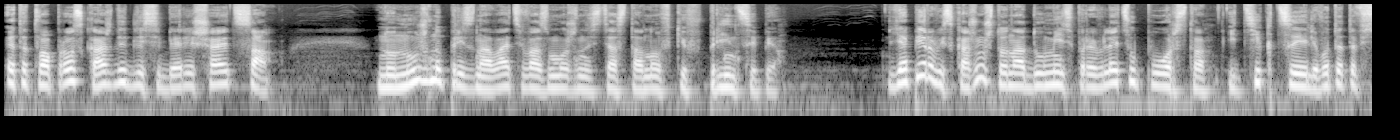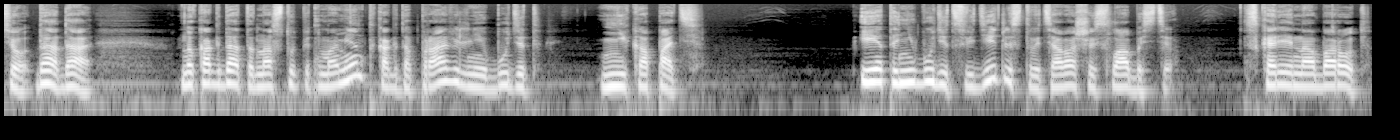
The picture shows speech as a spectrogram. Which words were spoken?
Этот вопрос каждый для себя решает сам. Но нужно признавать возможность остановки в принципе. Я первый скажу, что надо уметь проявлять упорство, идти к цели, вот это все. Да, да. Но когда-то наступит момент, когда правильнее будет не копать. И это не будет свидетельствовать о вашей слабости. Скорее наоборот.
